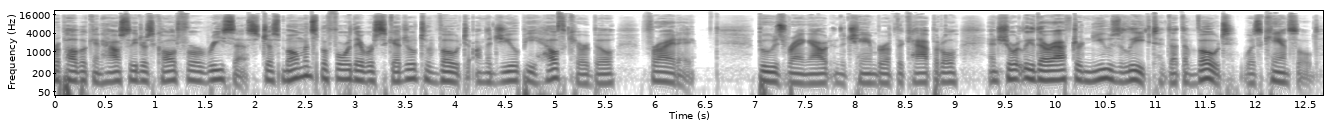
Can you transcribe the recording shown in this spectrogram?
Republican House leaders called for a recess just moments before they were scheduled to vote on the GOP health care bill Friday. Boos rang out in the chamber of the Capitol, and shortly thereafter, news leaked that the vote was canceled.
